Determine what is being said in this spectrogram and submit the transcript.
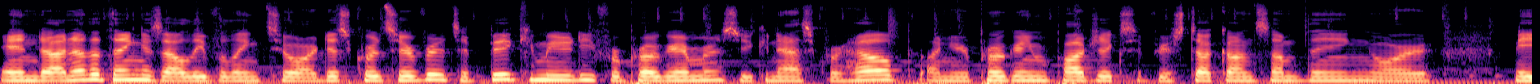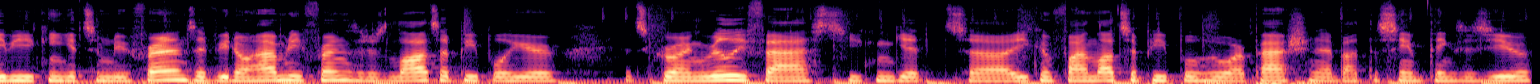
And uh, another thing is I'll leave a link to our Discord server. It's a big community for programmers. You can ask for help on your programming projects if you're stuck on something, or maybe you can get some new friends. If you don't have any friends, there's lots of people here. It's growing really fast. You can get, uh, you can find lots of people who are passionate about the same things as you.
